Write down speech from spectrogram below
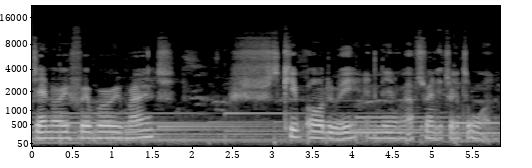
January, February, March, skip all the way, and then we have 2021.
